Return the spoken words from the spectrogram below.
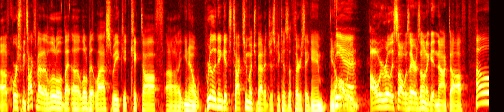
Uh, of course, we talked about it a little bit a little bit last week. It kicked off. Uh, you know, really didn't get to talk too much about it just because of the Thursday game. You know, Yeah. all we all we really saw was Arizona get knocked off. Oh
